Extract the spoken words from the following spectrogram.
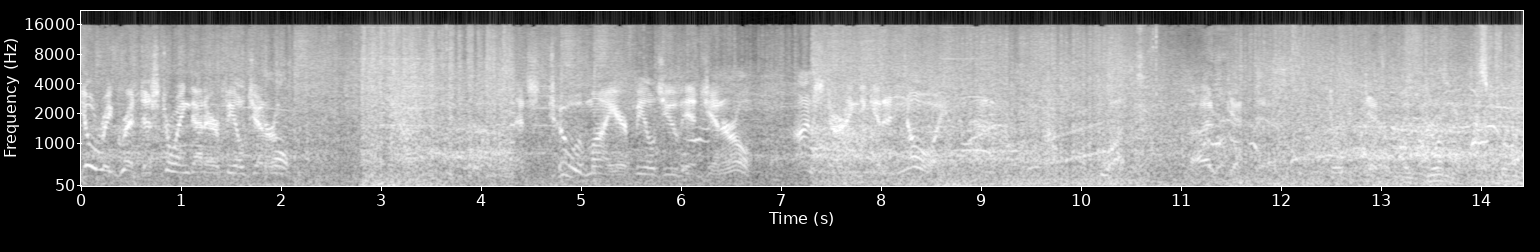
You'll regret destroying that airfield, General. Two of my airfields you've hit, General. I'm starting to get annoyed. What? I'll get there. Don't get on. warrior fallen.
